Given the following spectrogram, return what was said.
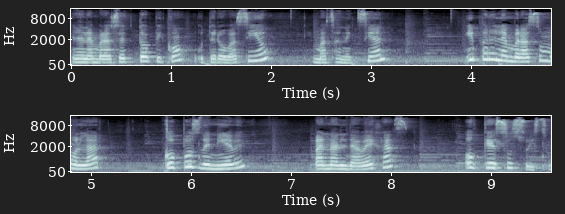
En el embarazo ectópico, útero vacío, masa anexial. Y para el embarazo molar, copos de nieve, panal de abejas o queso suizo.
